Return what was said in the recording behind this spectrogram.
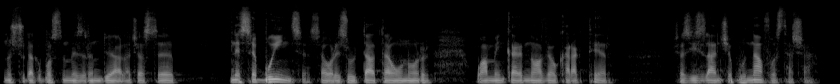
nu știu dacă pot să numesc rânduială, această nesăbuință sau rezultat a unor oameni care nu aveau caracter. Și a zis la început, n-a fost așa.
